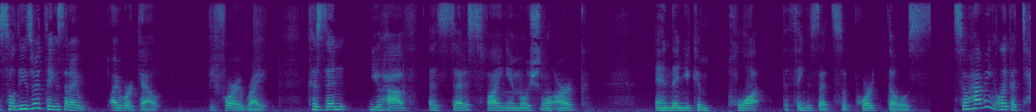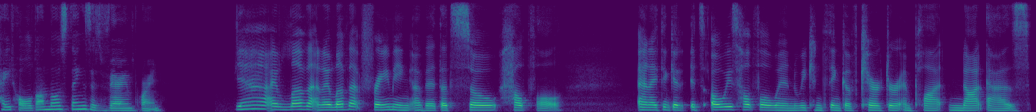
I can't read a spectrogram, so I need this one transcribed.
So these are things that I I work out before I write cuz then you have a satisfying emotional arc and then you can plot the things that support those. So having like a tight hold on those things is very important. Yeah, I love that. And I love that framing of it. That's so helpful. And I think it, it's always helpful when we can think of character and plot not as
